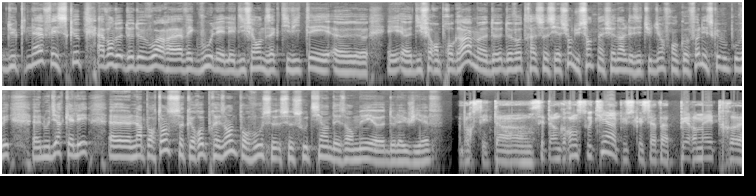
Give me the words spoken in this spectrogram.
du CNEF. Est-ce que, avant de, de, voir avec vous les, différentes activités et différents programmes de, de votre association, du Centre national des étudiants francophones. Est-ce que vous pouvez euh, nous dire quelle est euh, l'importance, ce que représente pour vous ce, soutien désormais euh, de la UJF D'abord, c'est un, c'est un grand soutien puisque ça va permettre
